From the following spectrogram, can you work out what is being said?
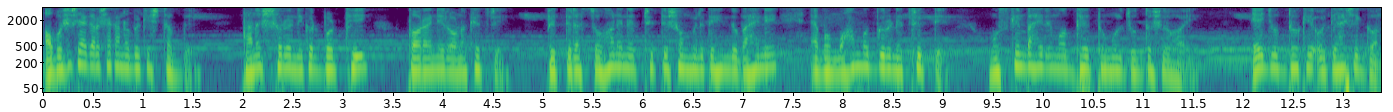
অবশেষে এগারোশো একানব্বই খ্রিস্টাব্দে থানেশ্বরের নিকটবর্তী তরাইনি রণক্ষেত্রে পৃথ্বীরাজ চৌহানের নেতৃত্বে সম্মিলিত হিন্দু বাহিনী এবং মোহাম্মদ গুরুর নেতৃত্বে মুসলিম বাহিনীর মধ্যে তুমুল যুদ্ধ শুরু হয়। এই যুদ্ধকে ঐতিহাসিকগণ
